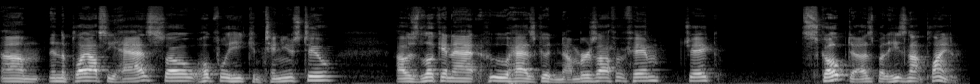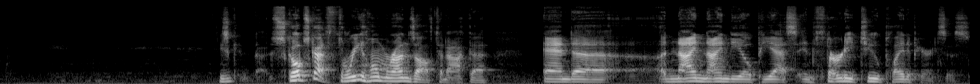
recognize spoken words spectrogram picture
Um, in the playoffs, he has. So hopefully he continues to. I was looking at who has good numbers off of him. Jake Schoop does, but he's not playing. He's Schoop's got three home runs off Tanaka and uh, a 990 OPS in 32 plate appearances.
